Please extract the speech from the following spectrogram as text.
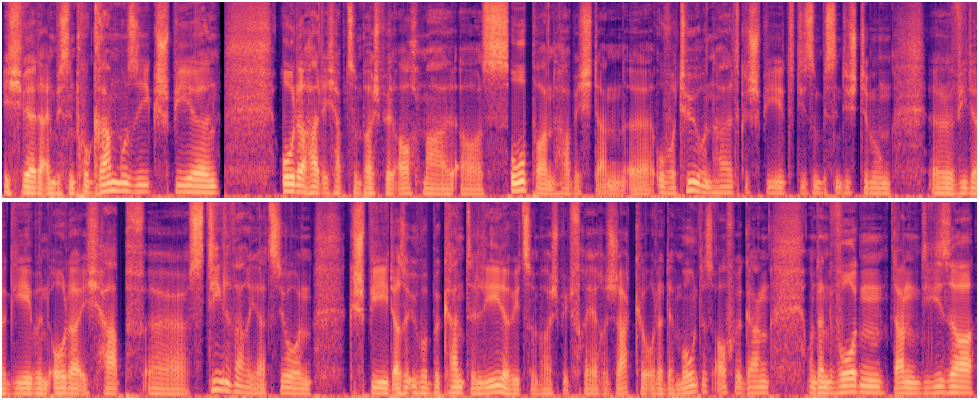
Ich werde ein bisschen Programmmusik spielen. Oder halt, ich habe zum Beispiel auch mal aus Opern habe ich dann äh, Ouvertüren halt gespielt, die so ein bisschen die Stimmung äh, wiedergeben. Oder ich habe äh, Stilvariationen gespielt, also über bekannte Lieder, wie zum Beispiel Frère Jacques oder Der Mond ist aufgegangen. Und dann wurden dann dieser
